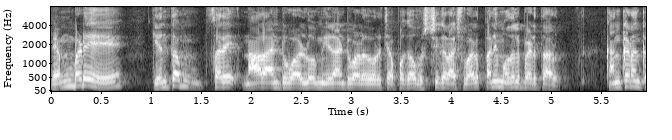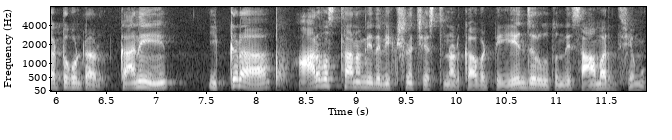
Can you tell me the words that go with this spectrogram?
వెంబడే ఎంత సరే నాలాంటి వాళ్ళు మీలాంటి వాళ్ళు ఎవరు చెప్పగా వృశ్చిక రాశి వాళ్ళు పని మొదలు పెడతారు. కంకణం కట్టుకుంటారు. కానీ ఇక్కడ ఆరవ స్థానం మీద వీక్షణ చేస్తున్నాడు కాబట్టి ఏం జరుగుతుంది? సామర్థ్యము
